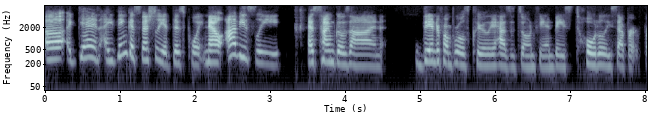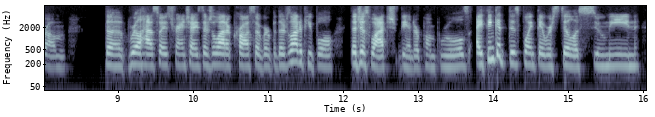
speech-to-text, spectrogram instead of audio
uh, again, I think especially at this point. Now, obviously, as time goes on, Vanderpump Rules clearly has its own fan base, totally separate from the Real Housewives franchise. There's a lot of crossover, but there's a lot of people that just watch Vanderpump Rules. I think at this point they were still assuming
